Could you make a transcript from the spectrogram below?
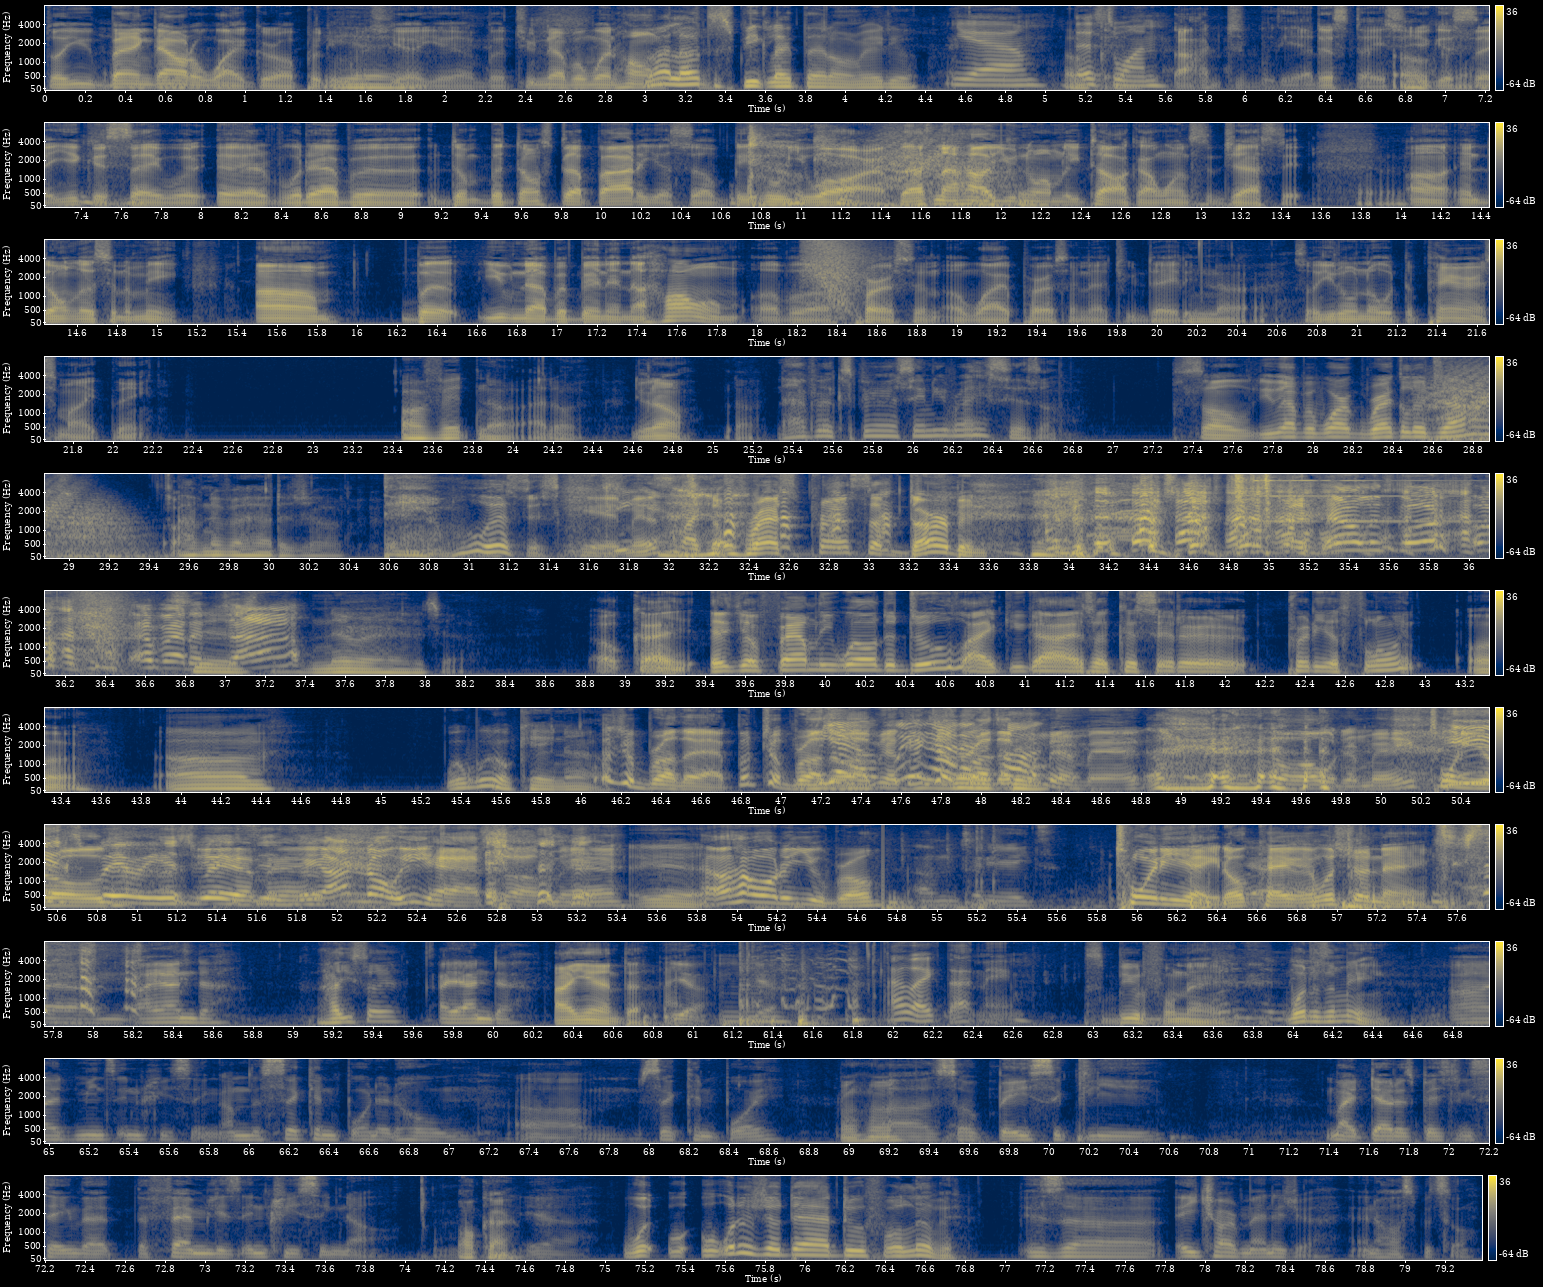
So you banged out a white girl, pretty much. Yeah. Yeah, yeah. But you never went home. Am I allowed to speak like that on radio? Yeah, this Okay. one. Ah, j- yeah, this station you can Okay. say you can say what, uh, whatever, don't, but don't step out of yourself. Be who you are. If that's not how you normally talk, I wouldn't suggest it. Uh, and don't listen to me. Um, but you've never been in the home of a person, a white person that you dated, Nah. so you don't know what the parents might think. Of it, no, I don't. You don't. No. Never experienced any racism. So you ever work regular jobs? I've never had a job. Damn, who is this kid, man? It's like the Fresh Prince of Durban. what the hell is going on? You ever had a job? Never had a job. Okay. Is your family well to do? Like you guys are considered pretty affluent? Or Um, well, we're okay now. where's your brother at? Put your brother Yeah, up here. we Get your gotta brother. talk. Come here, man. He's a little older, man. He's 20 He year old. experienced Yeah, racism. man. I know he has something, man. Yeah. How, how old are you, bro? I'm 28. 28. Okay. And what's your name? Um, Ayanda. How you say it? Ayanda. Ayanda. Yeah. Yeah. I like that name. It's a beautiful name. What does it mean? Uh, it means increasing. I'm the second born at home, um, second boy. Mhm. Uh, so basically, my dad was basically saying that the family is increasing now. Okay. Yeah. What, what What does your dad do for a living? He's a HR manager in a hospital.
